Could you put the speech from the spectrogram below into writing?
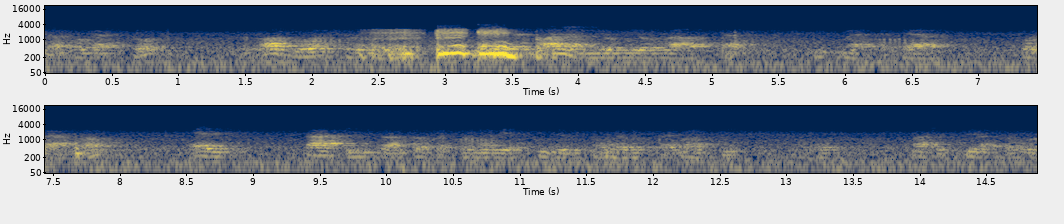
felfogástól, az az volt, hogy az anyagi jogi jogválasztást ismertek el korábban. Ez Társi István professzor nevét fűződik Magyarországon, aki második világháború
